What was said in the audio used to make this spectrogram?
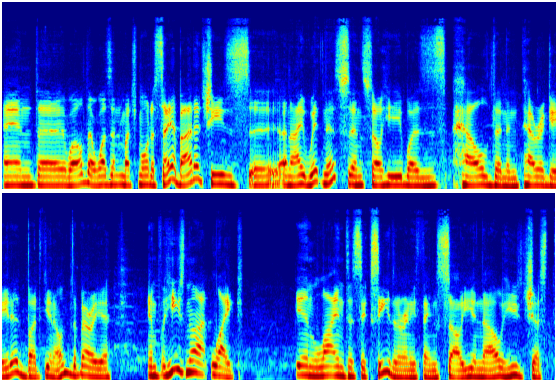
and uh, well, there wasn't much more to say about it. She's uh, an eyewitness, and so he was held and interrogated. But you know, the very uh, inf- he's not like in line to succeed or anything. So you know, he's just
